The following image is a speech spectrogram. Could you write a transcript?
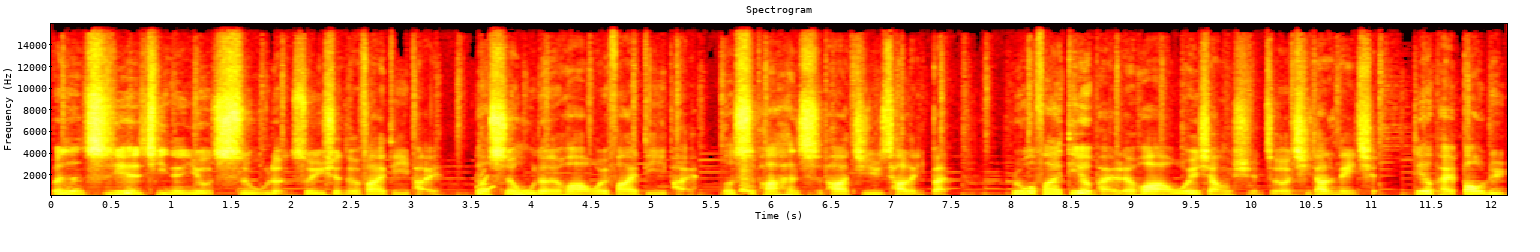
本身职业技能也有吃无冷，所以选择放在第一排。要使用无冷的话，我会放在第一排，二十趴和十趴几率差了一半。如果放在第二排的话，我也想选择其他的内潜。第二排爆率，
